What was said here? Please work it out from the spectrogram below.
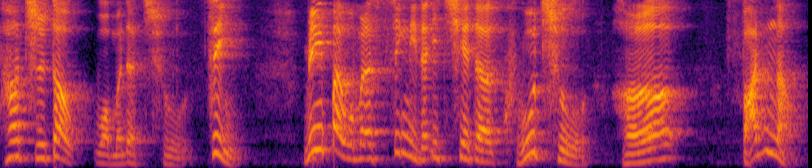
他知道我们的处境，明白我们的心里的一切的苦楚和烦恼，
